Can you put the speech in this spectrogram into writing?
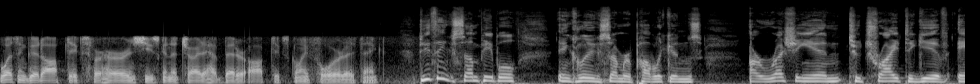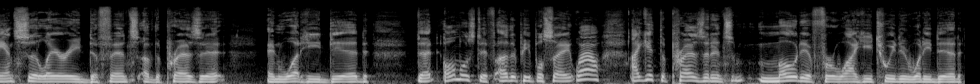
wasn't good optics for her, and she's going to try to have better optics going forward. I think. Do you think some people, including some Republicans, are rushing in to try to give ancillary defense of the president and what he did that almost if other people say, well, I get the president's motive for why he tweeted what he did,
